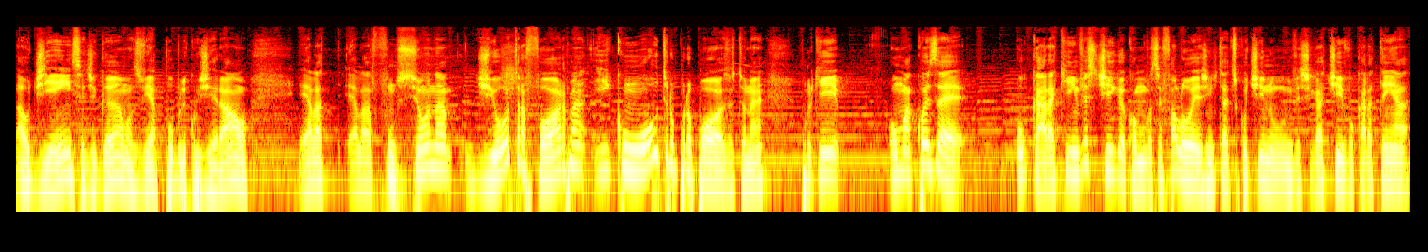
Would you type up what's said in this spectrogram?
audiência, digamos, via público geral, ela, ela funciona de outra forma e com outro propósito, né? Porque uma coisa é o cara que investiga, como você falou, e a gente tá discutindo, o investigativo, o cara tem a,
